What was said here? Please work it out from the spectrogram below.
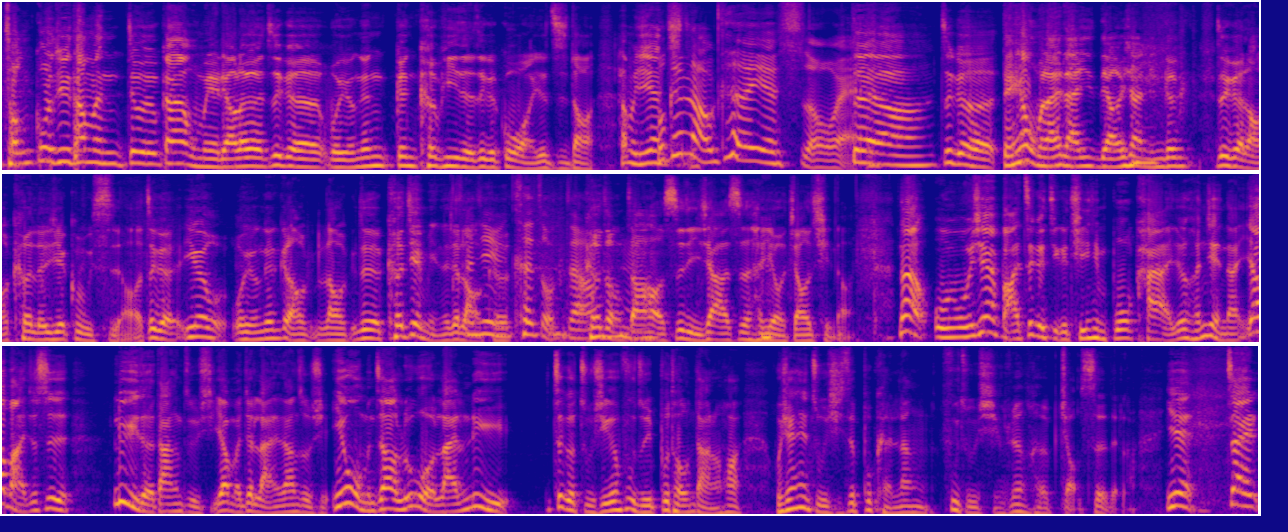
从过去他们就刚刚我们也聊了这个委员跟跟柯批的这个过往，就知道他们现在我跟老柯也熟哎。对啊，这个等一下我们来来聊一下您跟这个老柯的一些故事哦。这个因为委员跟老老这个柯建敏的就老柯柯总召柯总召好，私底下是很有交情的。那我我现在把这个几个情形拨开来，就很简单，要么就是。绿的当主席，要么就蓝的当主席，因为我们知道，如果蓝绿这个主席跟副主席不同党的话，我相信主席是不可能让副主席有任何角色的啦。因为在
